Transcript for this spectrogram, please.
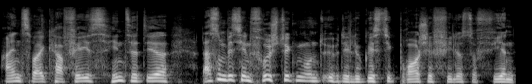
ein, zwei Cafés hinter dir. Lass ein bisschen frühstücken und über die Logistikbranche philosophieren.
